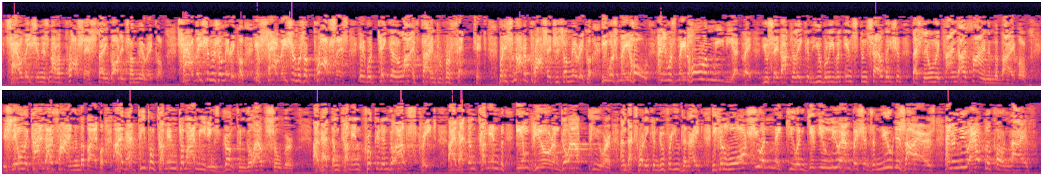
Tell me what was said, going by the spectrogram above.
Salvation is not a process, thank God it's a miracle. Salvation is a miracle. If salvation was a process, it would take a lifetime to perfect it. But it's not a process, it's a miracle. He was made whole, and he was made whole immediately. You say, Dr. Lakin, do you believe in instant salvation? That's the only kind I find in the Bible. It's the only kind I find in the Bible. I've had people come into my meetings drunk and go out sober. I've had them come in crooked and go out straight. I've had them come in impure and go out pure. And that's what He can do for you tonight. He can wash you and make you and give you new ambitions and new desires and a new outlook on life.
